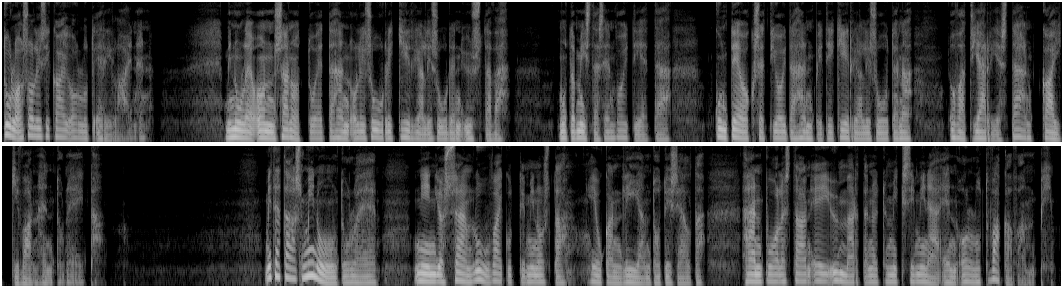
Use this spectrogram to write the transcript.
tulos olisi kai ollut erilainen. Minulle on sanottu, että hän oli suuri kirjallisuuden ystävä, mutta mistä sen voi tietää, kun teokset, joita hän piti kirjallisuutena, ovat järjestään kaikki vanhentuneita. Mitä taas minuun tulee, niin jos sään luu vaikutti minusta hiukan liian totiselta, hän puolestaan ei ymmärtänyt, miksi minä en ollut vakavampi.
